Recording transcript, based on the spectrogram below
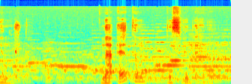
не нужны. На этом до свидания.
